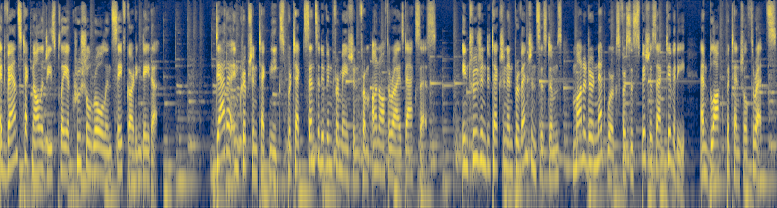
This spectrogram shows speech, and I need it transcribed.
Advanced technologies play a crucial role in safeguarding data. Data encryption techniques protect sensitive information from unauthorized access. Intrusion detection and prevention systems monitor networks for suspicious activity and block potential threats.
